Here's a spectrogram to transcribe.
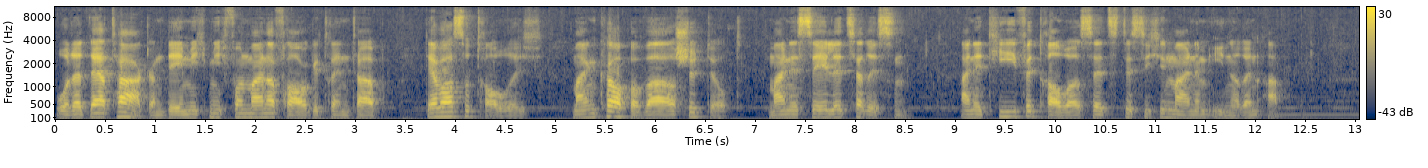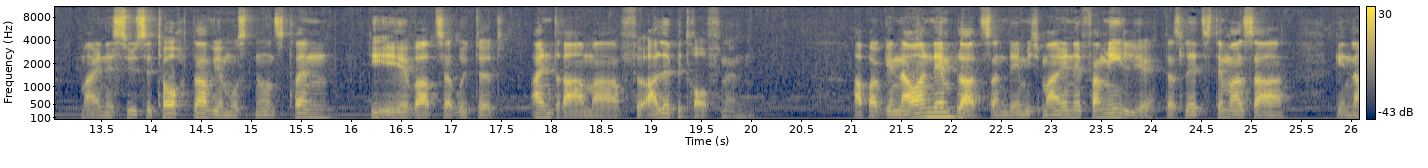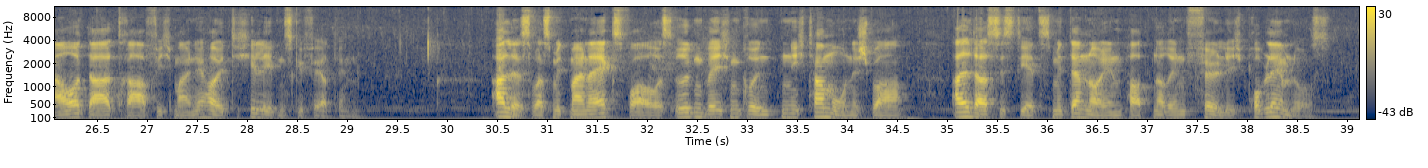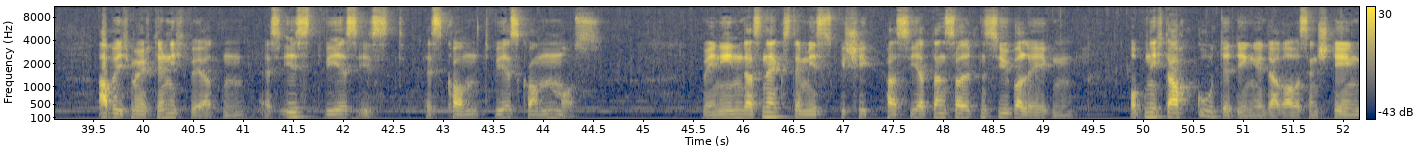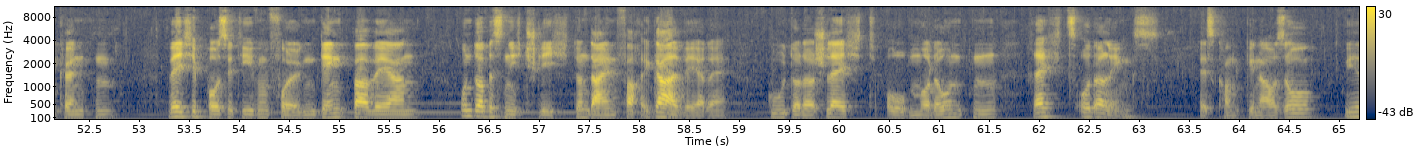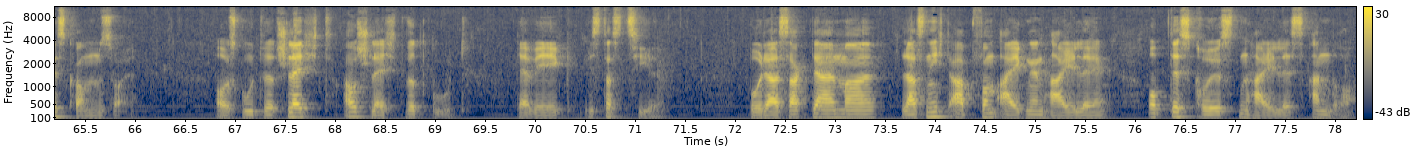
Oder der Tag, an dem ich mich von meiner Frau getrennt habe, der war so traurig. Mein Körper war erschüttert, meine Seele zerrissen. Eine tiefe Trauer setzte sich in meinem Inneren ab. Meine süße Tochter, wir mussten uns trennen, die Ehe war zerrüttet, ein Drama für alle Betroffenen. Aber genau an dem Platz, an dem ich meine Familie das letzte Mal sah, genau da traf ich meine heutige Lebensgefährtin. Alles, was mit meiner Ex-Frau aus irgendwelchen Gründen nicht harmonisch war, all das ist jetzt mit der neuen Partnerin völlig problemlos. Aber ich möchte nicht werten. Es ist, wie es ist. Es kommt, wie es kommen muss. Wenn Ihnen das nächste Missgeschick passiert, dann sollten Sie überlegen, ob nicht auch gute Dinge daraus entstehen könnten, welche positiven Folgen denkbar wären und ob es nicht schlicht und einfach egal wäre, gut oder schlecht, oben oder unten, rechts oder links. Es kommt genau so, wie es kommen soll. Aus gut wird schlecht, aus schlecht wird gut. Der Weg ist das Ziel. Buddha sagte einmal, lass nicht ab vom eigenen Heile, ob des größten Heiles anderer.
